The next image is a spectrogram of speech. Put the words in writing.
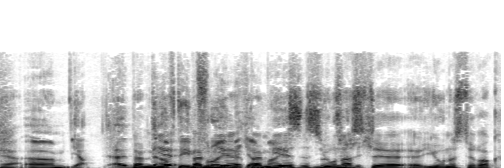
Ja. ähm, ja äh, Bei mir, auf den bei freue ich mir, mich bei am mir meisten. ist es Jonas natürlich. de, äh, Jonas de Rock.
